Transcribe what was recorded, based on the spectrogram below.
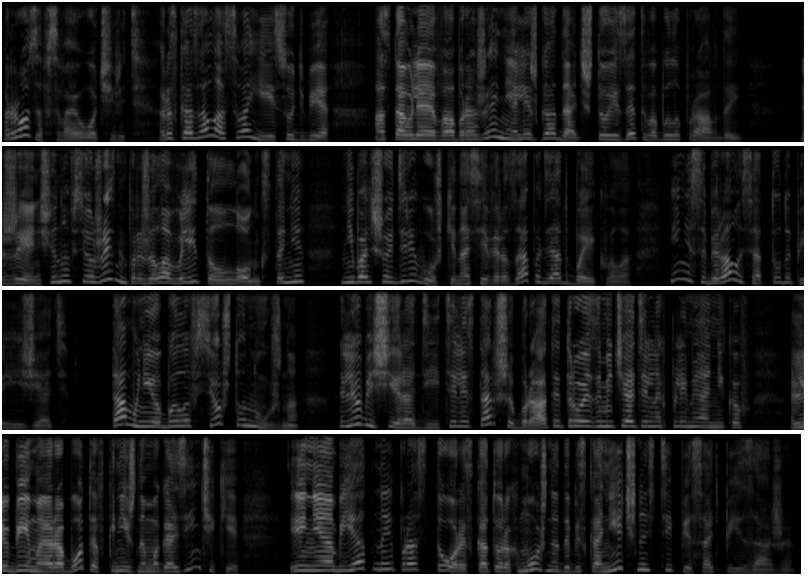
Роза, в свою очередь, рассказала о своей судьбе, оставляя воображение лишь гадать, что из этого было правдой. Женщина всю жизнь прожила в Литл Лонгстоне, небольшой деревушке на северо-западе от Бейквелла, и не собиралась оттуда переезжать. Там у нее было все, что нужно. Любящие родители, старший брат и трое замечательных племянников – любимая работа в книжном магазинчике и необъятные просторы, с которых можно до бесконечности писать пейзажи.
